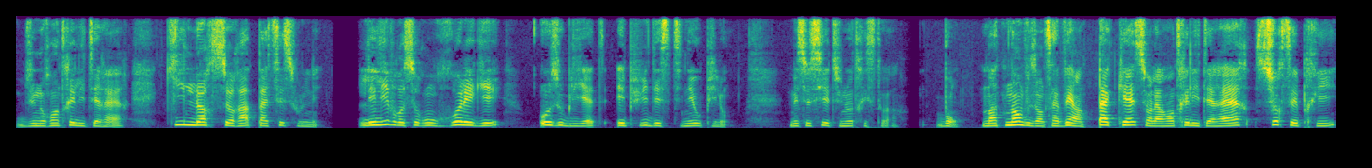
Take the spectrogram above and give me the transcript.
d'une rentrée littéraire qui leur sera passée sous le nez les livres seront relégués aux oubliettes et puis destinés au pilon. Mais ceci est une autre histoire. Bon, Maintenant, vous en savez un paquet sur la rentrée littéraire, sur ses prix,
